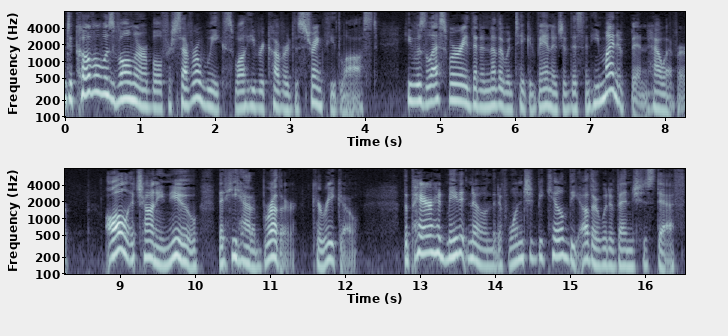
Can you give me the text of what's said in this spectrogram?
Dakova was vulnerable for several weeks while he recovered the strength he'd lost. He was less worried that another would take advantage of this than he might have been, however. All Ichani knew that he had a brother, Kariko, the pair had made it known that if one should be killed, the other would avenge his death.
